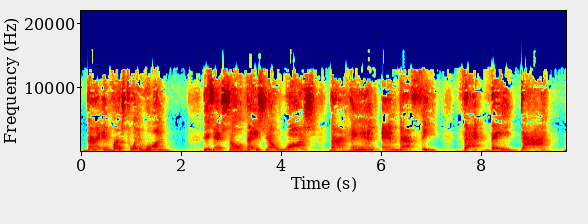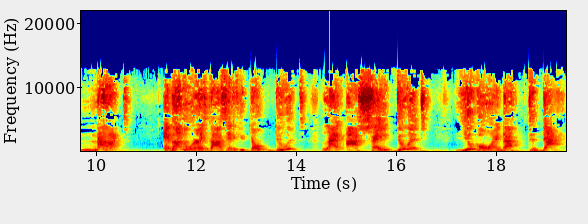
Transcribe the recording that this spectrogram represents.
there in verse 21? He said, so they shall wash their hand and their feet that they die not. In other words, God said, if you don't do it like I say do it, you going to die.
